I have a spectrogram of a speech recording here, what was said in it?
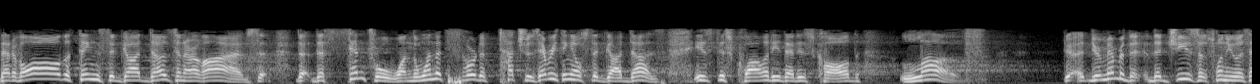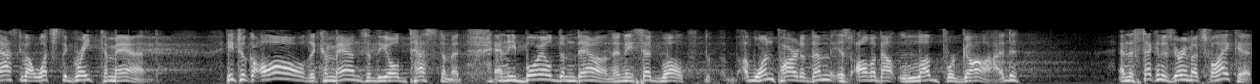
that of all the things that God does in our lives, the, the, central one, the one that sort of touches everything else that God does, is this quality that is called love. Do you remember that, that Jesus, when he was asked about what's the great command, He took all the commands of the Old Testament and he boiled them down. And he said, well, one part of them is all about love for God. And the second is very much like it.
